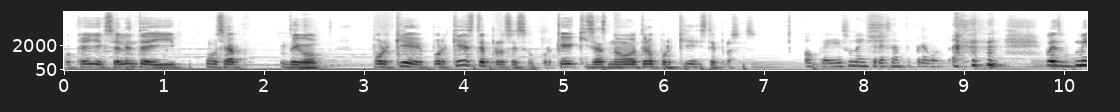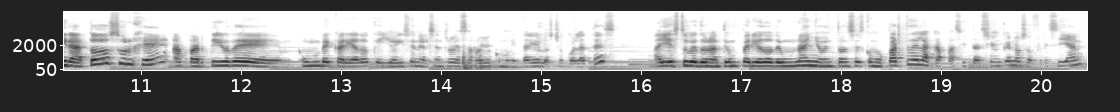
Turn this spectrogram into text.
Ok, excelente. Y, o sea, digo, ¿por qué? ¿Por qué este proceso? ¿Por qué quizás no otro? ¿Por qué este proceso? Ok, es una interesante pregunta. pues mira, todo surge a partir de un becariado que yo hice en el Centro de Desarrollo Comunitario de los Chocolates. Ahí estuve durante un periodo de un año, entonces como parte de la capacitación que nos ofrecían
